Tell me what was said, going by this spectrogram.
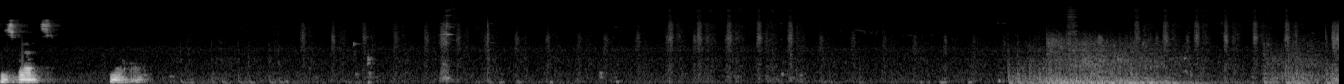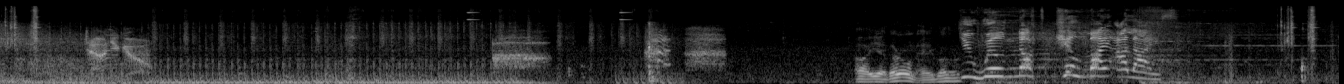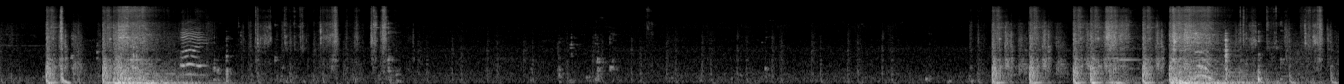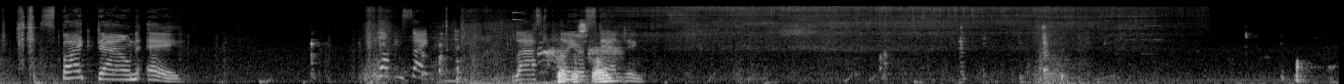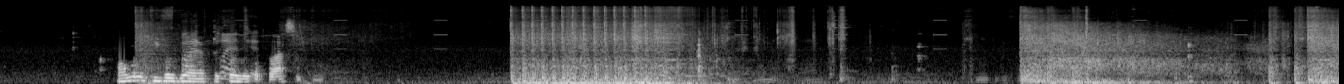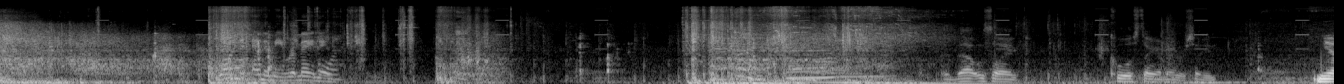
His vents. No. Down you go. Oh yeah, they're on A, brother. You will not kill my allies! Spike down A. Blocking sight! Last Grab player standing. How many people do I have to kill with a plastic knife? One enemy remaining. That was like coolest thing I've ever seen. Yeah.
